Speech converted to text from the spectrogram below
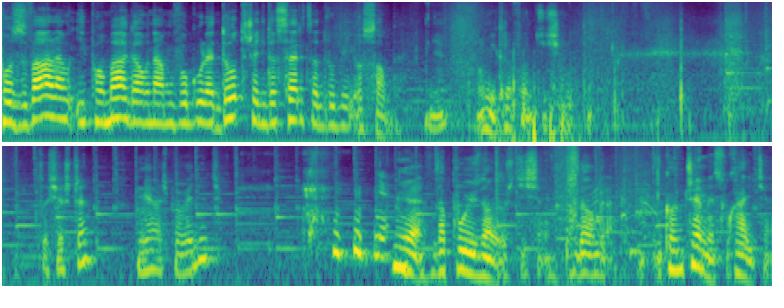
pozwalał i pomagał nam w ogóle dotrzeć do serca drugiej osoby. Nie? O mikrofon ci się. Coś jeszcze miałaś powiedzieć? Nie. Nie, za późno już dzisiaj. Dobra, kończymy, słuchajcie.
